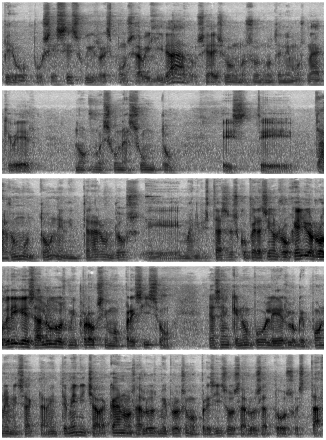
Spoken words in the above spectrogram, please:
Pero pues esa es su irresponsabilidad, o sea, eso nosotros no tenemos nada que ver, no, no es un asunto este, tardó un montón en entraron dos, eh, manifestarse su cooperación. Rogelio Rodríguez, saludos, mi próximo preciso. Ya saben que no puedo leer lo que ponen exactamente. Meni Chabacano, saludos, mi próximo preciso. Saludos a todo su staff.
